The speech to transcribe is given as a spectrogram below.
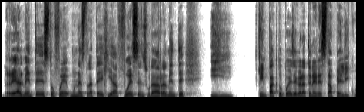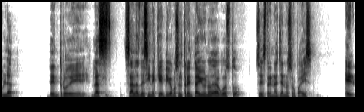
¿Realmente esto fue una estrategia? ¿Fue censurada realmente? ¿Y qué impacto puede llegar a tener esta película dentro de las salas de cine que, digamos, el 31 de agosto se estrena ya en nuestro país? Eh,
